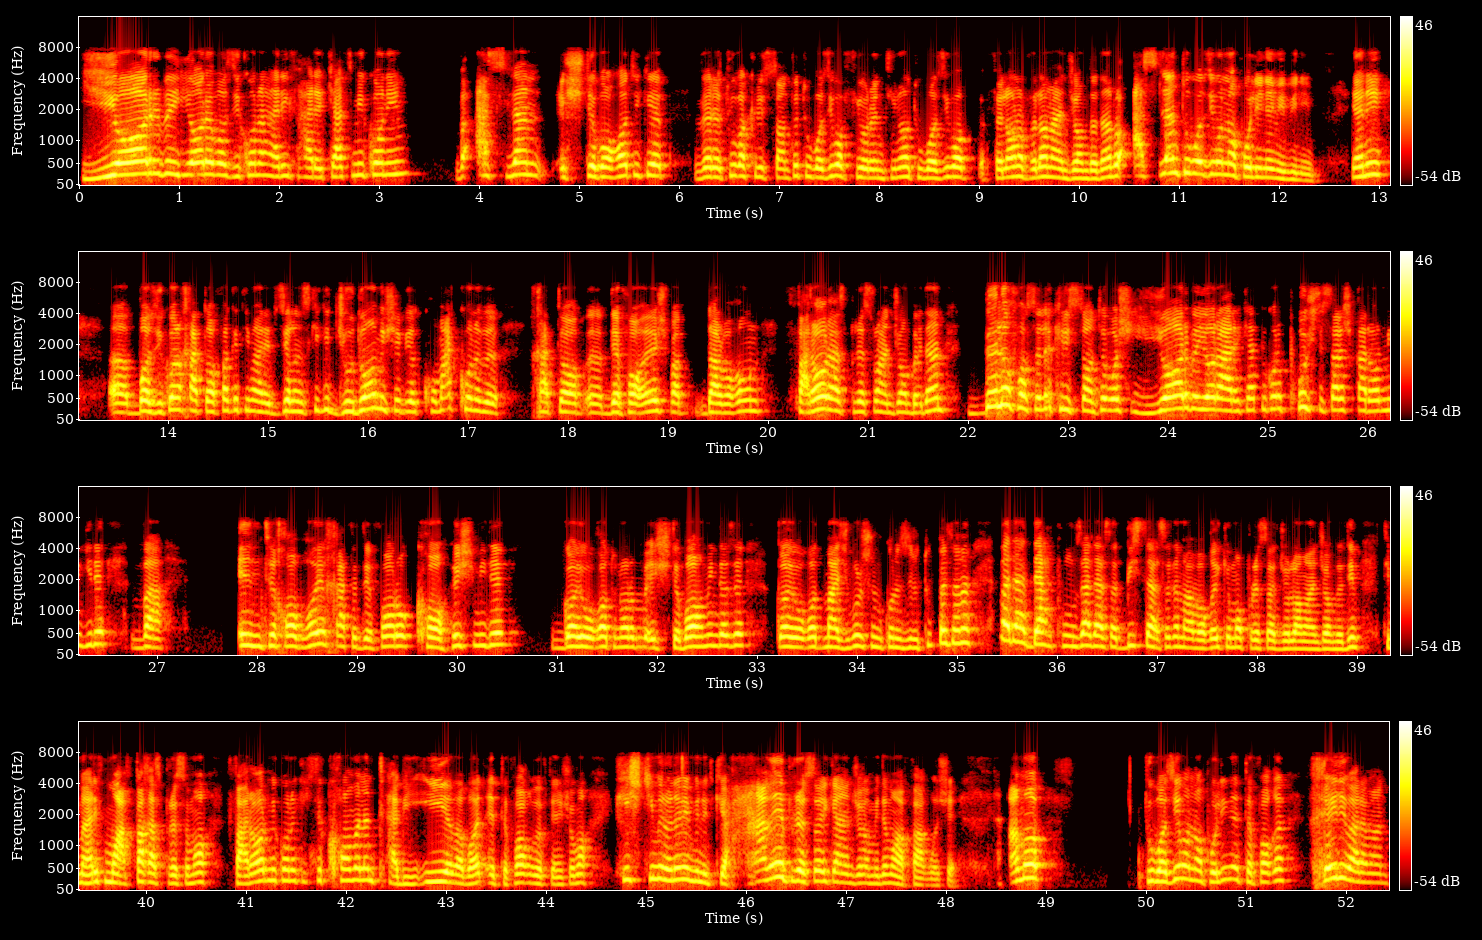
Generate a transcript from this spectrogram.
یار به یار بازیکن حریف حرکت می‌کنیم و اصلا اشتباهاتی که ورتو و کریستانته تو بازی با فیورنتینا تو بازی با فلان و فلان انجام دادن رو اصلا تو بازی با ناپولی نمی‌بینیم. یعنی بازیکن خط تیم حریف زلنسکی که جدا میشه بیاد کمک کنه به خط دفاعش و در واقع اون فرار از پرس رو انجام بدن بلا فاصله کریستانته باش یار به یار حرکت می‌کنه پشت سرش قرار می‌گیره و انتخاب های خط دفاع رو کاهش میده. گاهی اوقات اونا رو به اشتباه میندازه گاهی اوقات مجبورشون کنه زیر توپ بزنن و در 10 15 درصد 20 درصد مواقعی که ما پرس از جلو انجام دادیم تیم حریف موفق از پرس ما فرار می‌کنه که چیز کاملا طبیعیه و باید اتفاق بیفته. یعنی شما هیچ تیمی رو نمی‌بینید که همه پرسایی که انجام میده موفق باشه. اما تو بازی با ناپولی اتفاق خیلی برای من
